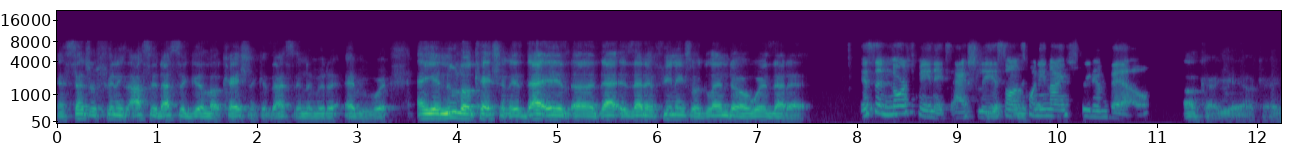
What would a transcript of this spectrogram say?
And Central Phoenix, I say that's a good location because that's in the middle everywhere. And your new location is that is uh that is that in Phoenix or Glendale or where's that at? It's in North Phoenix actually. It's on 29th Street and Bell. Okay, yeah, okay.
